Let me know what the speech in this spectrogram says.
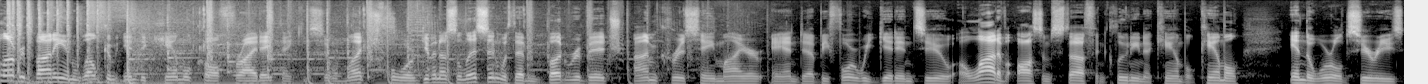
Hello, everybody, and welcome into Camel Call Friday. Thank you so much for giving us a listen with Evan Budrovich. I'm Chris Hemeyer, and uh, before we get into a lot of awesome stuff, including a Campbell Camel in the World Series,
